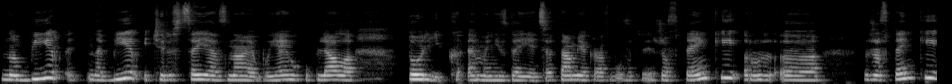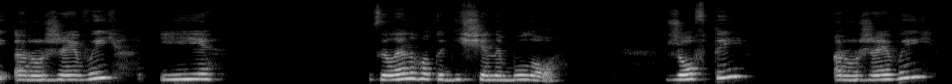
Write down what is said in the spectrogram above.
набір, набір, і через це я знаю, бо я його купляла торік, е, мені здається. Там якраз був жовтенький, рож, е, жовтенький, рожевий і зеленого тоді ще не було. Жовтий, рожевий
